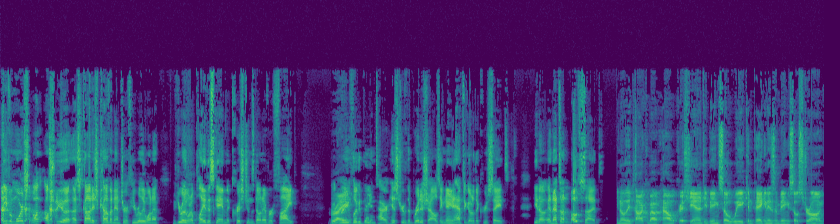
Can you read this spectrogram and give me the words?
Uh, Even more so, I'll, I'll show you a, a Scottish Covenanter if you really want to. If you really want to play this game that Christians don't ever fight, Right. Look at the entire history of the British Isles. You don't even have to go to the Crusades, you know, and that's on both sides. You know they talk about how christianity being so weak and paganism being so strong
